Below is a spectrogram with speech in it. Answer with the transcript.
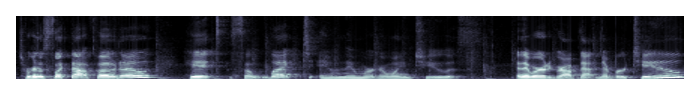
So we're gonna select that photo, hit select, and then we're going to, and then we're gonna grab that number two,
